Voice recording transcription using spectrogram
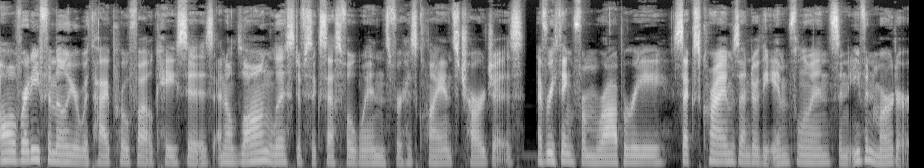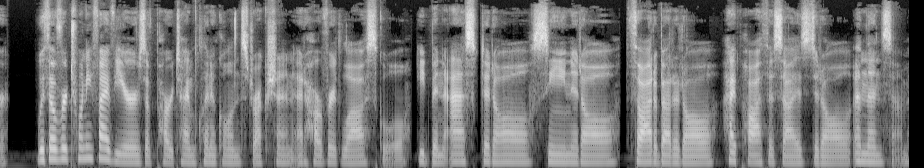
already familiar with high profile cases and a long list of successful wins for his clients' charges everything from robbery, sex crimes under the influence, and even murder. With over 25 years of part time clinical instruction at Harvard Law School, he'd been asked it all, seen it all, thought about it all, hypothesized it all, and then some.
